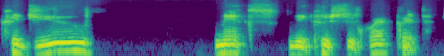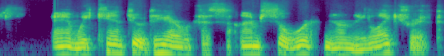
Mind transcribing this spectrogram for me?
Could you mix the acoustic record? And we can't do it here because I'm still working on the electric.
